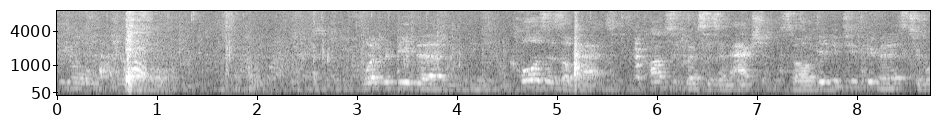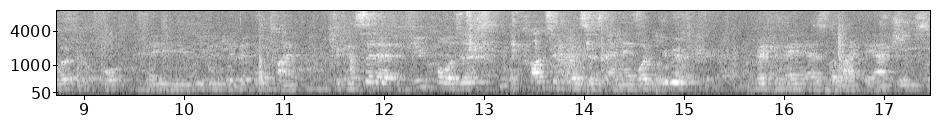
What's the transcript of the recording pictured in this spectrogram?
fuel nozzle. What would be the causes of that, consequences and actions? So I'll give you two, three minutes to work, or maybe you even need a bit more time, to consider a few causes, consequences, and then what you would recommend as the likely actions.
